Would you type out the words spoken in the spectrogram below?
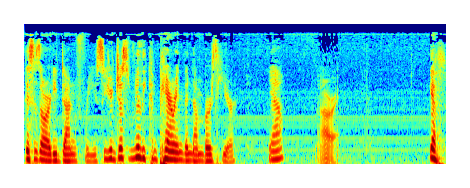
This is already done for you. So you're just really comparing the numbers here. Yeah? All right. Yes?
